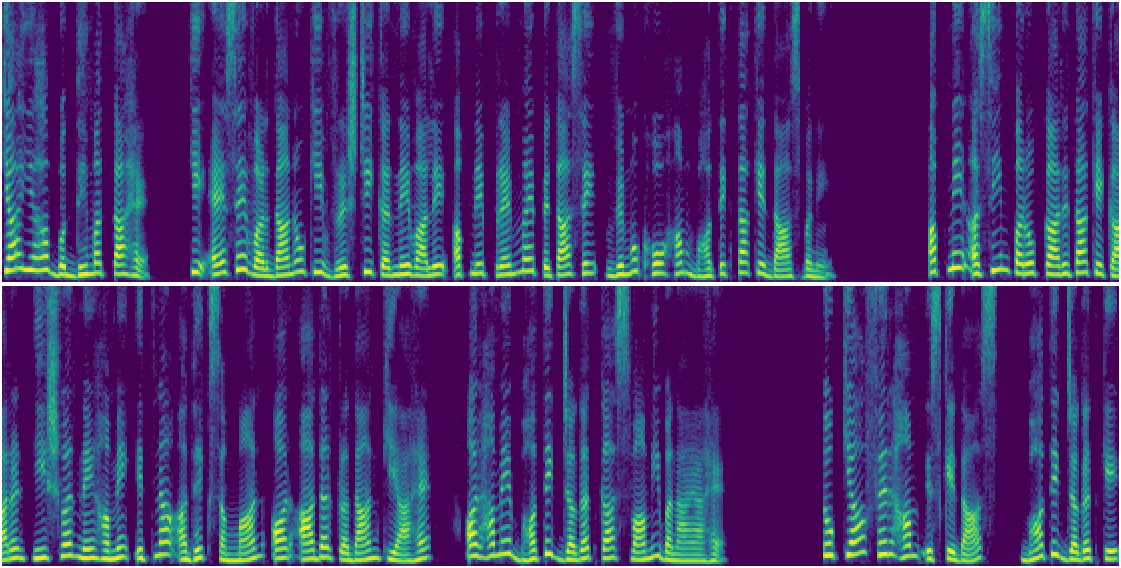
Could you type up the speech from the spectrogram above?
क्या यह बुद्धिमत्ता है कि ऐसे वरदानों की वृष्टि करने वाले अपने प्रेममय पिता से विमुख हो हम भौतिकता के दास बने? अपने असीम परोपकारिता के कारण ईश्वर ने हमें इतना अधिक सम्मान और आदर प्रदान किया है और हमें भौतिक जगत का स्वामी बनाया है। तो क्या फिर हम इसके दास? भौतिक जगत के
